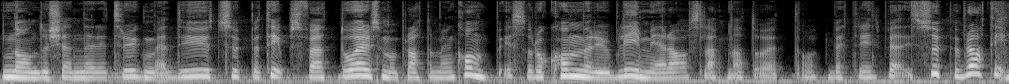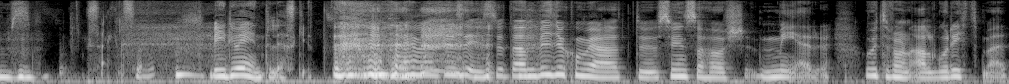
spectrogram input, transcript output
någon du känner dig trygg med. Det är ju ett supertips för att då är det som att prata med en kompis och då kommer det ju bli mer avslappnat och ett, och ett bättre inspelat. Superbra tips! Mm, exakt så. Video är inte läskigt. men precis, utan video kommer göra att du syns och hörs mer utifrån algoritmer.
